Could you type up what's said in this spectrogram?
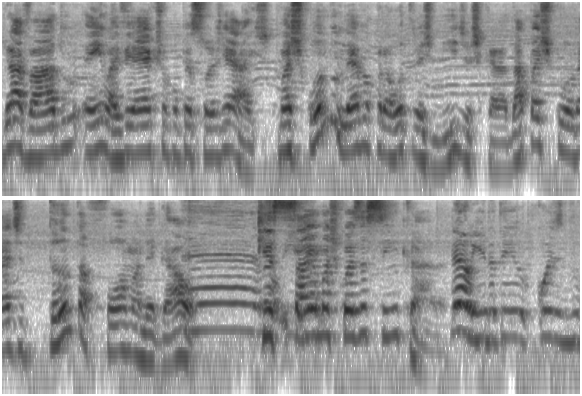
gravado em live action com pessoas reais. Mas quando leva para outras mídias, cara, dá para explorar de tanta forma legal é... que não, sai umas coisas assim, cara. Não, e ainda tem coisas do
